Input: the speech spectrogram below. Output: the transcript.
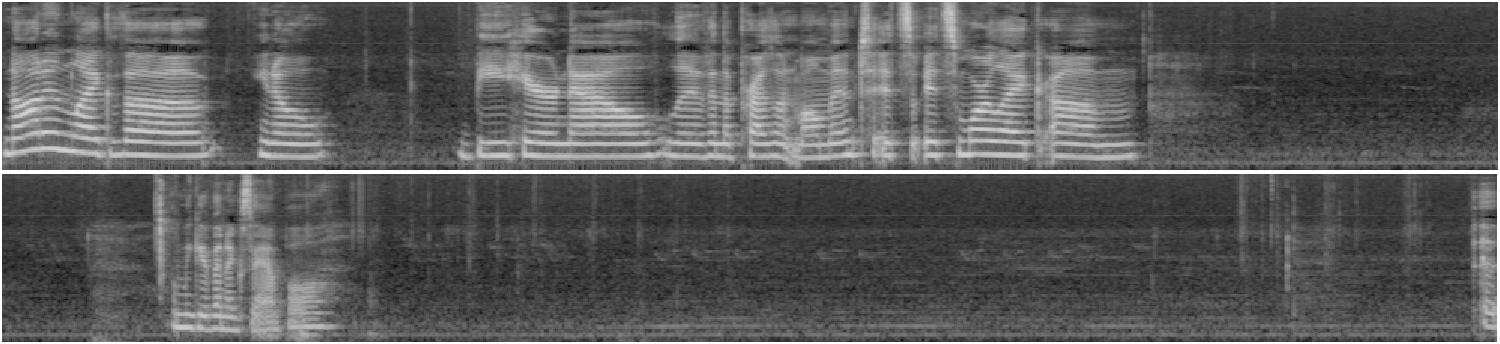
Not in like the, you know, be here now, live in the present moment. It's it's more like um Let me give an example. Uh,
